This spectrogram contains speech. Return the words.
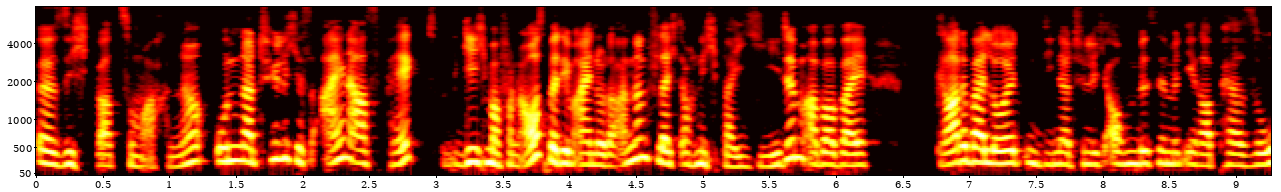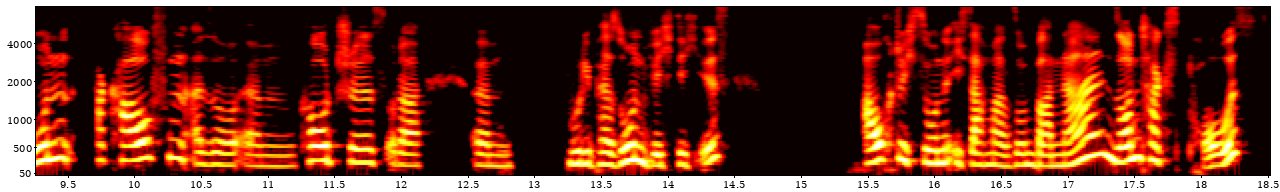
äh, sichtbar zu machen. Ne? Und natürlich ist ein Aspekt, gehe ich mal von aus, bei dem einen oder anderen, vielleicht auch nicht bei jedem, aber bei gerade bei Leuten, die natürlich auch ein bisschen mit ihrer Person verkaufen, also ähm, Coaches oder ähm, wo die Person wichtig ist, auch durch so eine, ich sag mal, so einen banalen Sonntagspost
